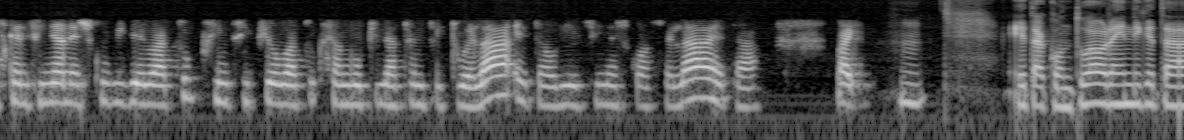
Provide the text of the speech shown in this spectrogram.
azken finean eskubide batzuk, printzipio batzuk zango pilatzen zituela, eta hori ezinezkoa zela, eta bai, Hmm. Eta kontua oraindik eta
